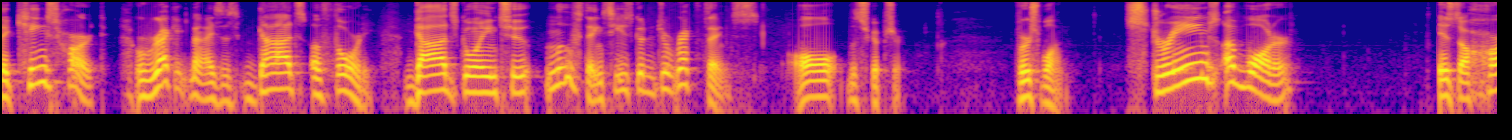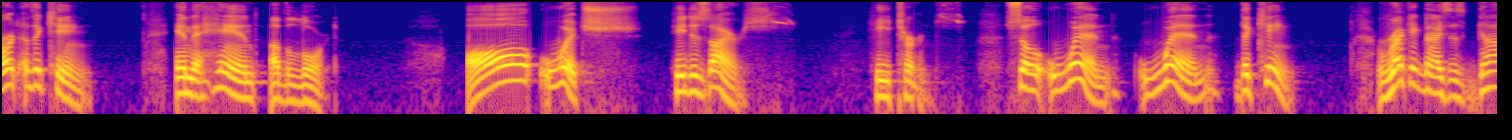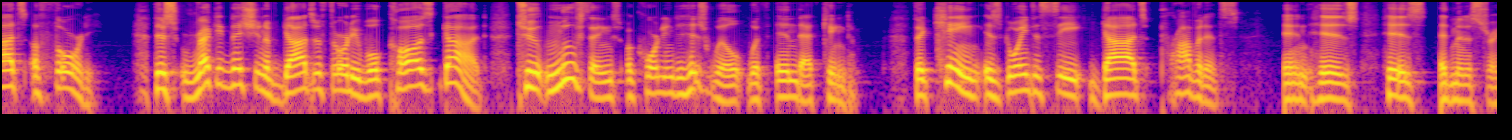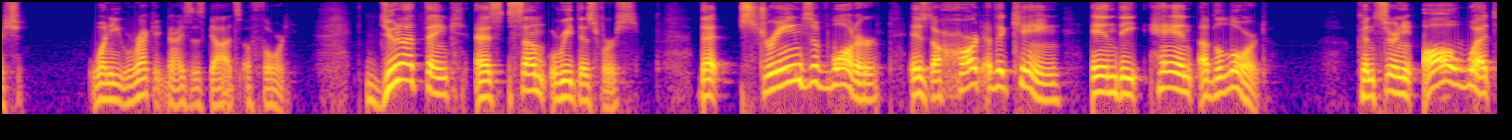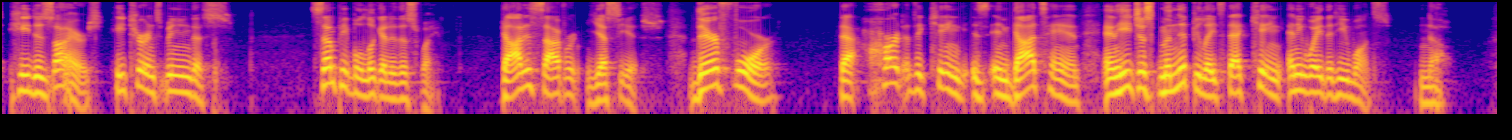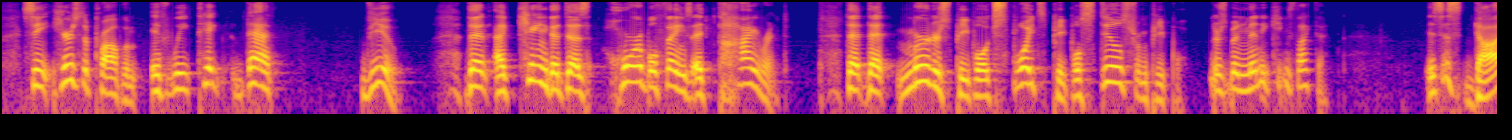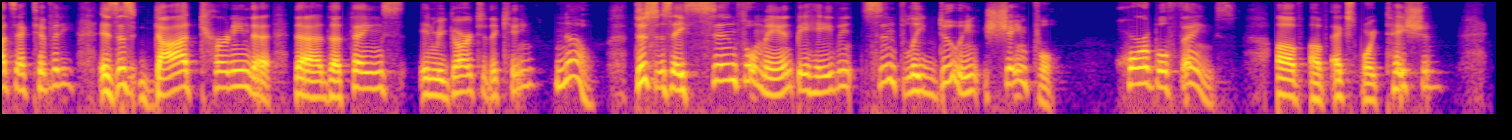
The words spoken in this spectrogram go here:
the king's heart recognizes God's authority, God's going to move things, He's going to direct things. All the scripture. Verse 1 Streams of water is the heart of the king in the hand of the Lord. All which he desires, he turns. So when, when the king recognizes God's authority, this recognition of God's authority will cause God to move things according to his will within that kingdom. The king is going to see God's providence in his, his administration when he recognizes God's authority. Do not think, as some read this verse, that streams of water is the heart of the king in the hand of the Lord concerning all what he desires. He turns, meaning this. Some people look at it this way God is sovereign. Yes, he is. Therefore, that heart of the king is in God's hand, and he just manipulates that king any way that he wants. No. See, here's the problem. If we take that view, then a king that does horrible things, a tyrant, that, that murders people, exploits people, steals from people. There's been many kings like that. Is this God's activity? Is this God turning the, the, the things in regard to the king? No. This is a sinful man behaving sinfully, doing shameful, horrible things of, of exploitation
